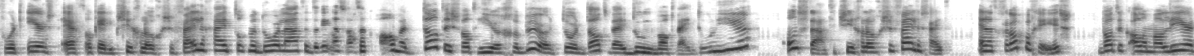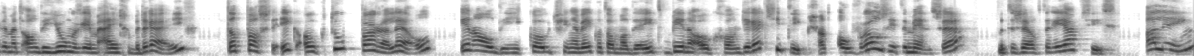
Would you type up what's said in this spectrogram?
voor het eerst echt, oké, die psychologische veiligheid tot me door laten dringen. En toen dacht ik, oh, maar dat is wat hier gebeurt. Doordat wij doen wat wij doen hier, ontstaat die psychologische veiligheid. En het grappige is, wat ik allemaal leerde met al die jongeren in mijn eigen bedrijf, dat paste ik ook toe parallel in al die coaching en weet ik wat allemaal deed, binnen ook gewoon directieteams. Want overal zitten mensen met dezelfde reacties. Alleen,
